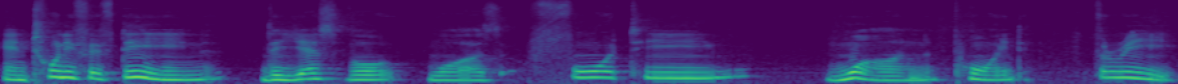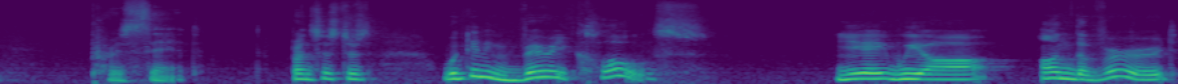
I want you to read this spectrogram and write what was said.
In 2015, the yes vote was 41.3%. Brothers and sisters, we're getting very close. Yea, we are on the verge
